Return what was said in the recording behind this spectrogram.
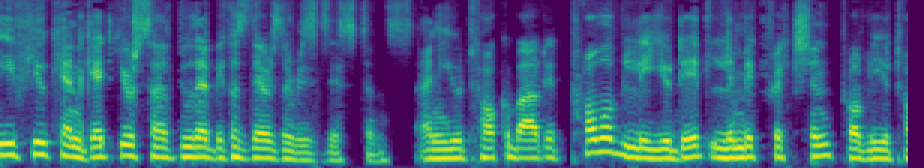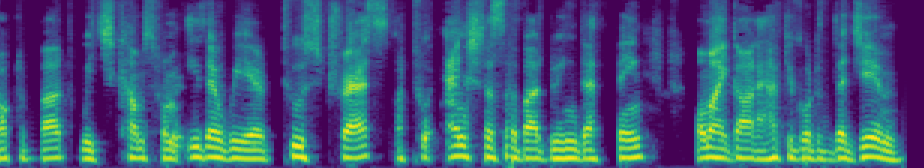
if you can get yourself do that because there's a resistance. And you talk about it probably you did limbic friction probably you talked about which comes from either we are too stressed or too anxious about doing that thing. Oh my god i have to go to the gym.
